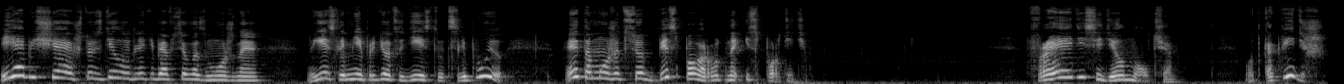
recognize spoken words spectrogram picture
и я обещаю, что сделаю для тебя все возможное. Но если мне придется действовать слепую, это может все бесповоротно испортить. Фредди сидел молча. Вот как видишь,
